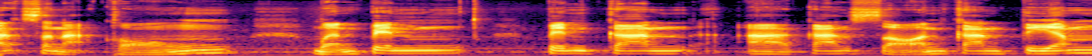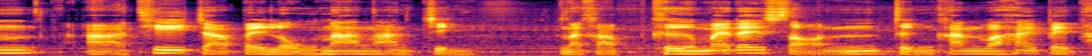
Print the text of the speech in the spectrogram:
ลักษณะของเหมือนเป็นเป็นการการสอนการเตรียมที่จะไปลงหน้างานจริง นะครับ คือไม่ได้สอนถึงขั้นว่าให้ไปท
